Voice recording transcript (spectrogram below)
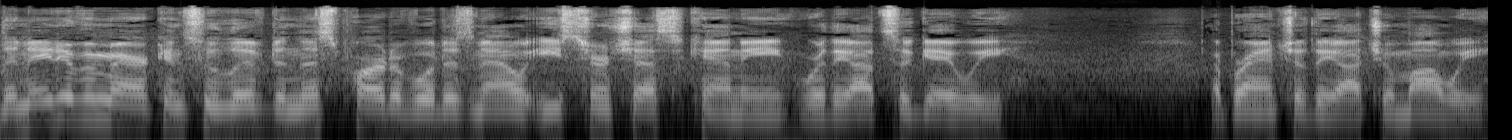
The Native Americans who lived in this part of what is now eastern Shasta County were the Atsugewi, a branch of the Achomawi.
